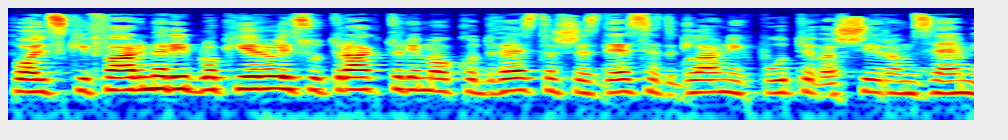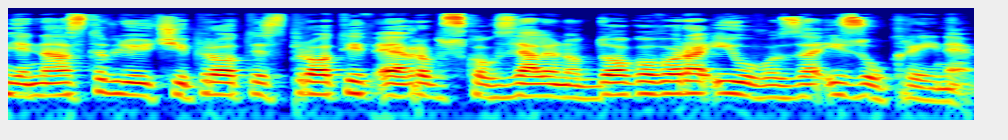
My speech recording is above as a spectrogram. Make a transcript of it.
Poljski farmeri blokirali su traktorima oko 260 glavnih puteva širom zemlje, nastavljajući protest protiv Evropskog zelenog dogovora i uvoza iz Ukrajine.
